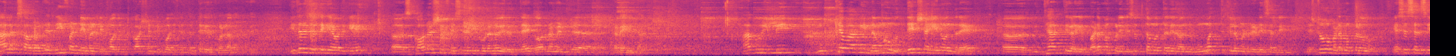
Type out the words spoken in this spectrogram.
ನಾಲ್ಕು ಸಾವಿರ ಅಂದರೆ ರೀಫಂಡೇಬಲ್ ಡಿಪಾಸಿಟ್ ಕಾಶನ್ ಡಿಪಾಸಿಟ್ ಅಂತ ತೆಗೆದುಕೊಳ್ಳಲಾಗುತ್ತದೆ. ಇದರ ಜೊತೆಗೆ ಅವರಿಗೆ ಸ್ಕಾಲರ್ಶಿಪ್ ಫೆಸಿಲಿಟಿ ಕೂಡ ಇರುತ್ತೆ ಗೌರ್ನಮೆಂಟ್ ಕಡೆಯಿಂದ. ಹಾಗೂ ಇಲ್ಲಿ ಮುಖ್ಯವಾಗಿ ನಮ್ಮ ಉದ್ದೇಶ ಏನು ಅಂದರೆ ವಿದ್ಯಾರ್ಥಿಗಳಿಗೆ ಬಡ ಮಕ್ಕಳು ಇಲ್ಲಿ ಸುತ್ತಮುತ್ತಲಿರೋ ಒಂದು ಮೂವತ್ತು ಕಿಲೋಮೀಟರ್ ರೇಡಿಯಸಲ್ಲಿ ಎಷ್ಟೋ ಬಡ ಮಕ್ಕಳು ಎಸ್ ಎಸ್ ಎಲ್ ಸಿ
